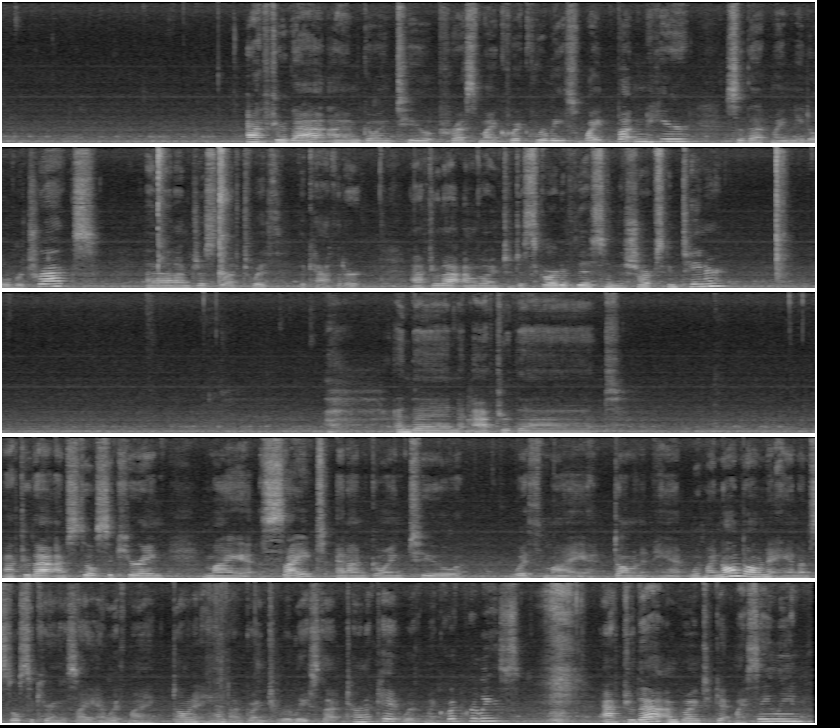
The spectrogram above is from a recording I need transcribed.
After that, I am going to press my quick release white button here so that my needle retracts and I'm just left with the catheter. After that, I'm going to discard of this in the sharps container. And then after that, after that, I'm still securing my site and I'm going to with my dominant hand, with my non-dominant hand, I'm still securing the site, and with my dominant hand, I'm going to release that tourniquet with my quick release. After that, I'm going to get my saline,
